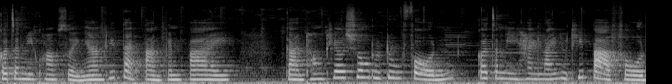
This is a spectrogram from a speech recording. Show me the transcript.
ก็จะมีความสวยงามที่แตกต่างกันไป การท่องเที่ยวช่วงฤดูฝนก็จะมีไฮไลท์อยู่ที่ป่าฝน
